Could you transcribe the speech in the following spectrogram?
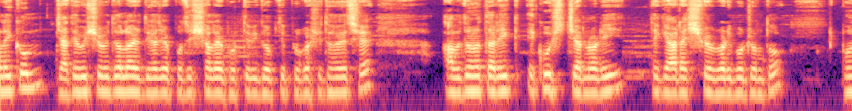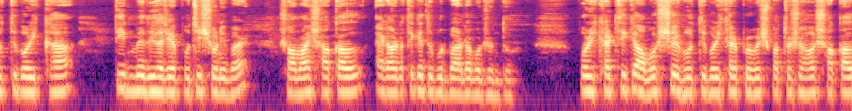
আলাইকুম। জাতীয় বিশ্ববিদ্যালয়ের দুই হাজার পঁচিশ সালের ভর্তি বিজ্ঞপ্তি প্রকাশিত হয়েছে। আবেদনের তারিখ একুশ জানুয়ারি থেকে আঠাশ ফেব্রুয়ারি পর্যন্ত। ভর্তি পরীক্ষা তিন মে দুই হাজার পঁচিশ শনিবার, সময় সকাল এগারোটা থেকে দুপুর বারোটা পর্যন্ত। পরীক্ষার্থীকে অবশ্যই ভর্তি পরীক্ষার প্রবেশপত্র সহ সকাল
